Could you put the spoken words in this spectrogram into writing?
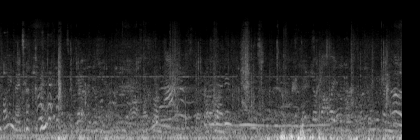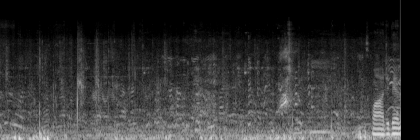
哇，这边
